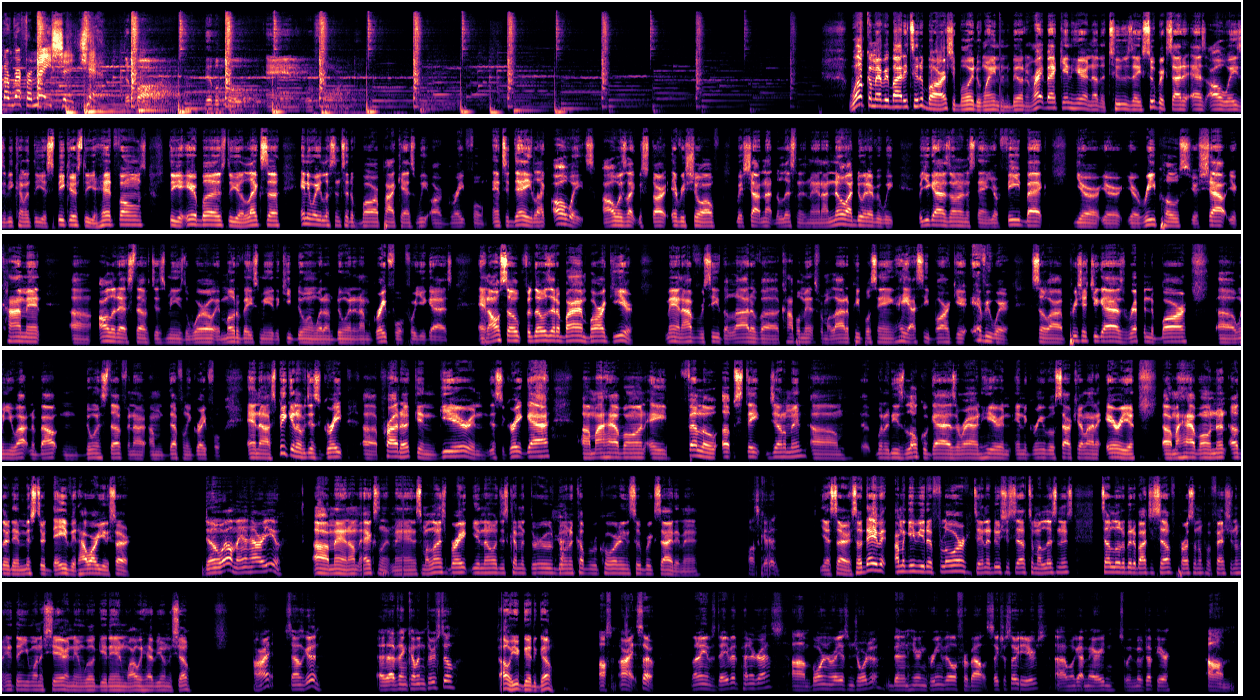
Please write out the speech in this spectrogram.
reformation. Yeah. The Bar, Biblical and Welcome everybody to the bar. It's your boy Dwayne in the building. Right back in here another Tuesday. Super excited as always to be coming through your speakers, through your headphones, through your earbuds, through your Alexa. Anyway, you listen to the bar podcast. We are grateful. And today, like always, I always like to start every show off with shouting out the listeners, man. I know I do it every week, but you guys don't understand. Your feedback, your your your repost, your shout, your comment, uh, all of that stuff just means the world. It motivates me to keep doing what I'm doing, and I'm grateful for you guys. And also for those that are buying bar gear, man, I've received a lot of uh, compliments from a lot of people saying, "Hey, I see bar gear everywhere." So I appreciate you guys repping the bar uh, when you're out and about and doing stuff, and I, am definitely grateful. And uh, speaking of just great uh, product and gear, and a great guy, um, I have on a fellow upstate gentleman, um, one of these local guys around here in, in the Greenville, South Carolina area. Um, I have on none other than Mr. David. How are you, sir? Doing well, man. How are you? Oh man, I'm excellent, man. It's my lunch break, you know, just coming through, doing a couple recordings. Super excited, man. That's good. Yes, sir. So, David, I'm gonna give you the floor to introduce yourself to my listeners. Tell a little bit about yourself, personal, professional, anything you want to share, and then we'll get in while we have you on the show. All right, sounds good. Is everything coming through still? Oh, you're good to go. Awesome. All right, so my name is David Pendergrass. I'm born and raised in Georgia. Been here in Greenville for about six or so years. Uh, when we got married, so we moved up here. Um,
